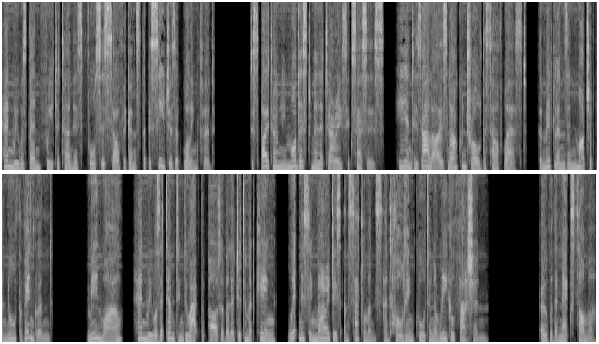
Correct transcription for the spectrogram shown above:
Henry was then free to turn his forces south against the besiegers at Wallingford. Despite only modest military successes, he and his allies now controlled the southwest, the Midlands and much of the north of England. Meanwhile, Henry was attempting to act the part of a legitimate king, witnessing marriages and settlements and holding court in a regal fashion. Over the next summer,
